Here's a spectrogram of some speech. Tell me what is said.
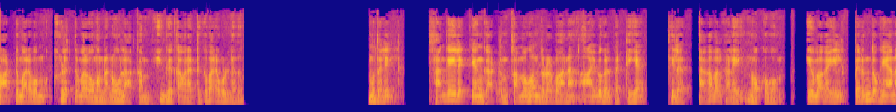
பாட்டு மரபும் எழுத்து மரபும் என்ற நூலாக்கம் இங்கு கவனத்துக்கு வரவுள்ளது முதலில் சங்க இலக்கியம் காட்டும் சமூகம் தொடர்பான ஆய்வுகள் பற்றிய சில தகவல்களை நோக்குவோம். இவ்வகையில் பெருந்தொகையான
